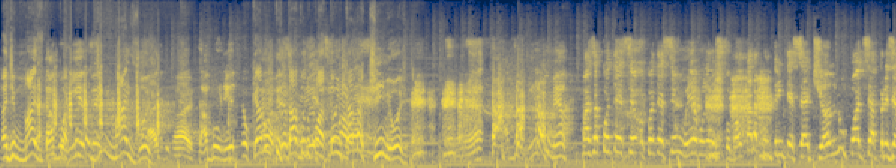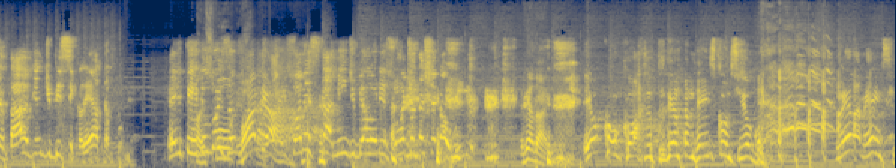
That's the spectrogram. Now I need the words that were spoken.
Tá demais, tá, tá bonito, tá demais hoje. Tá, tá bonito. Eu quero um pitaco do Platão em cada time hoje. É, tá bonito mesmo. Mas aconteceu, aconteceu um erro, né, Escobar? O cara com 37 anos não pode se apresentar vindo de bicicleta, pô. Ele perdeu dois anos Olha! só nesse caminho de Belo Horizonte até chegar ao Rio. É verdade. Eu concordo plenamente contigo. plenamente.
